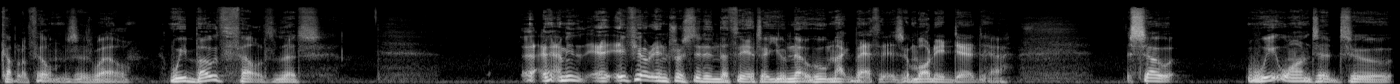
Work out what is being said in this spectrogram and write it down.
couple of films as well. We both felt that I mean, if you're interested in the theatre, you know who Macbeth is and what he did. Yeah. So we wanted to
